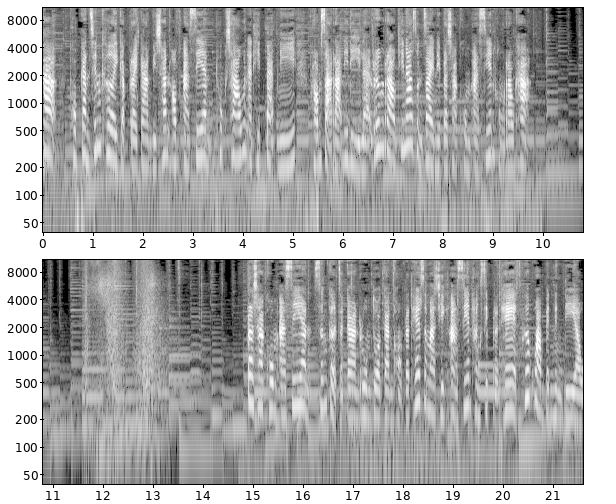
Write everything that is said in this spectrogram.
ค่ะ พบกันเช่นเคยกับรายการ Vision of ASEAN ทุกเช้าวันอาทิตย์แบบนี้ พร้อมสาระดีๆ และเรื่องราวที่น่าสนใจในประชาคมอาเซียนของเราค่ะประชาคมอาเซียน ซึ่งเกิดจากการรวมตัวกันของประเทศสมาชิกอาเซียนทั้ง 10 ประเทศเพื่อความเป็นหนึ่งเดียว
